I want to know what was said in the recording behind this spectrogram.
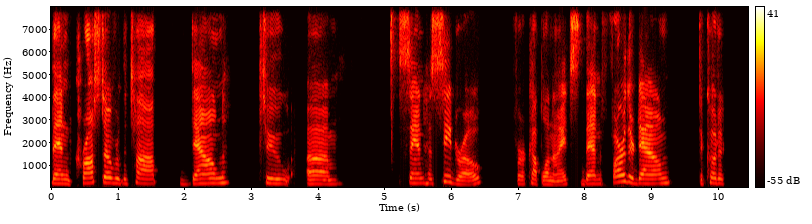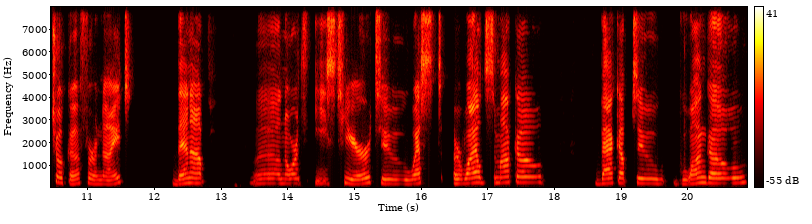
then crossed over the top down to um, San Isidro for a couple of nights, then farther down to Cotococha for a night, then up uh, northeast here to west or Wild Sumaco, back up to Guango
